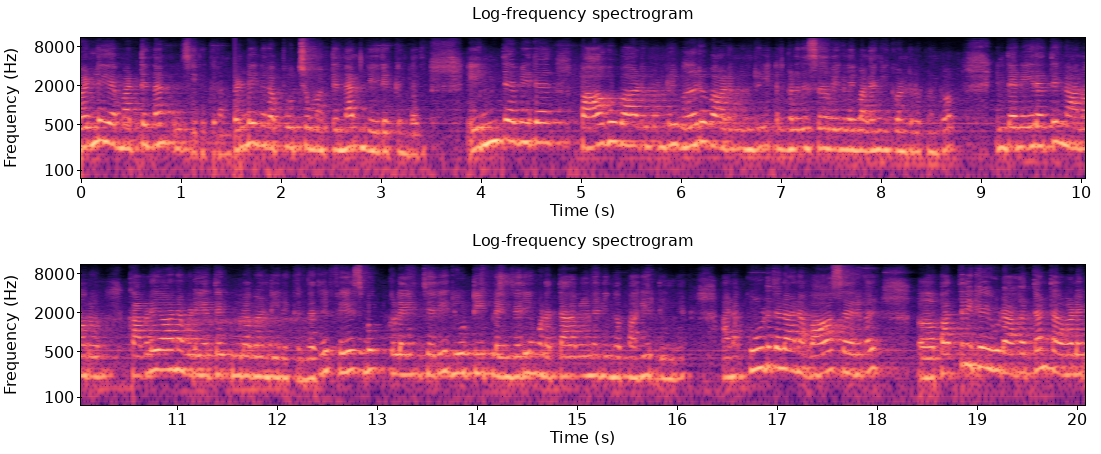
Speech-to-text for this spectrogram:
வெள்ளையை மட்டும்தான் பூசியிருக்கிறோம். வெள்ளை நிற பூச்சு மட்டும்தான் இங்கே இருக்கின்றது. எந்தவித பாகுபாடுமின்றி வேறுபாடுமின்றி எங்களது சேவைகளை வழங்கி கொண்டிருக்கின்றோம். இந்த நேரத்தில் நான் ஒரு கவலையான விடயத்தை கூற வேண்டி இருக்கின்றது ஃபேஸ்புக்லையும் சரி யூடியூப்லையும் சரி உங்களோட தகவலை நீங்கள் பகிர்ந்தீங்க. ஆனால் கூடுதலான வாசகர்கள் பத்திரிகை ஊடாகத்தான் தகவலை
